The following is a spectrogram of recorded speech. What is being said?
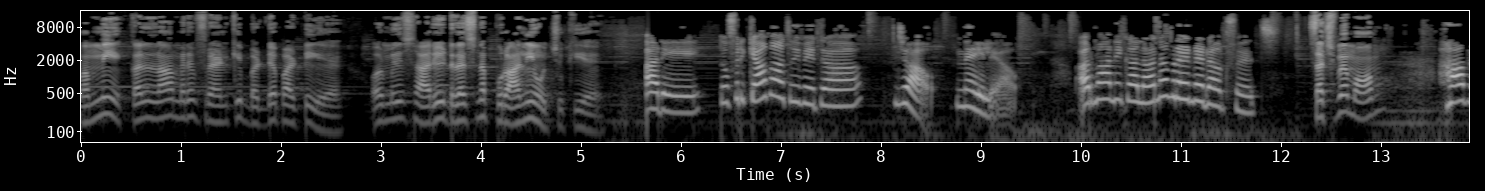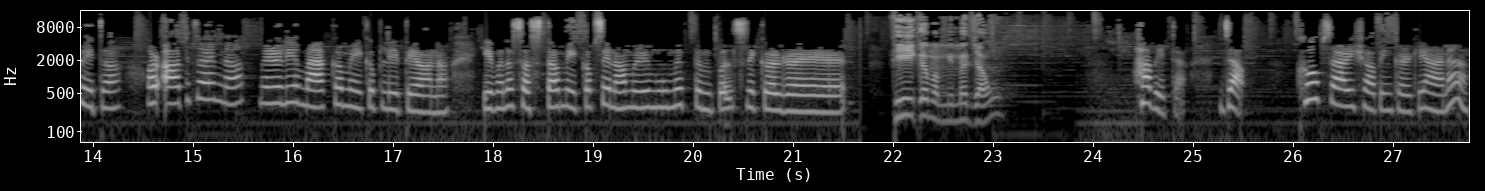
मम्मी कल ना मेरे फ्रेंड की बर्थडे पार्टी है और मेरी सारी ड्रेस ना पुरानी हो चुकी है। अरे तो फिर क्या बात हुई बेटा? जाओ नहीं ले आओ। अरमानी का लाना ब्रांडेड आउटफिट्स सच में मॉम हाँ बेटा और आते टाइम ना मेरे लिए मैक का मेकअप लेते आना। ये वाला सस्ता मेकअप से ना मेरे मुँह में पिंपल्स निकल रहे हैं। ठीक है मम्मी मैं जाऊँ। हाँ बेटा जाओ। खूब सारी शॉपिंग करके आना।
